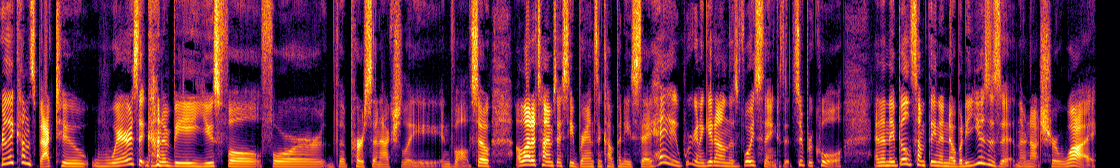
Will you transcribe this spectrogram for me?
Really comes back to where is it going to be useful for the person actually involved. So a lot of times I see brands and companies say, "Hey, we're going to get on this voice thing because it's super cool," and then they build something and nobody uses it and they're not sure why.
